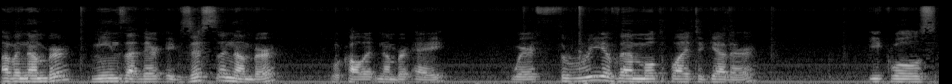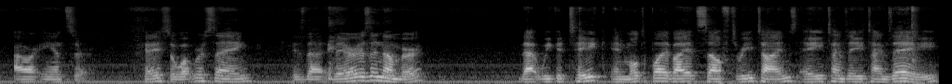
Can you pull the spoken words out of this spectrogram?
of a number means that there exists a number, we'll call it number A, where three of them multiplied together equals our answer. Okay, so what we're saying is that there is a number that we could take and multiply by itself three times, A times A times A,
